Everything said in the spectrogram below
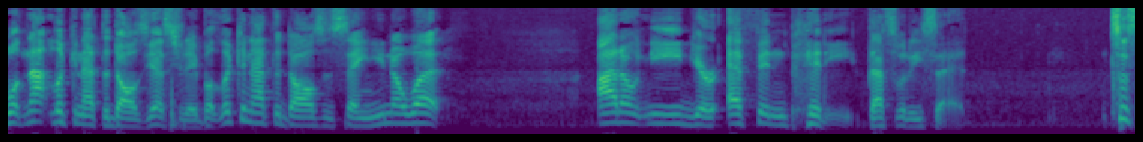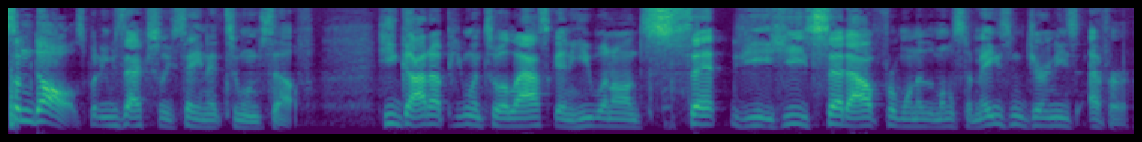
Well, not looking at the dolls yesterday, but looking at the dolls and saying, "You know what? I don't need your effing pity." That's what he said to some dolls, but he was actually saying it to himself. He got up, he went to Alaska, and he went on set. He, he set out for one of the most amazing journeys ever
